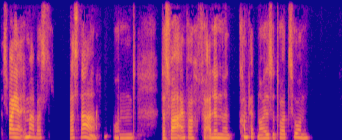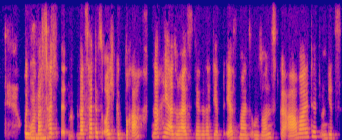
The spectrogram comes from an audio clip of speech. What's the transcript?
Es war ja immer was, was da. Und das war einfach für alle eine komplett neue Situation. Und, und, was hat, was hat es euch gebracht nachher? Also du hast ja gesagt, ihr habt erstmals umsonst gearbeitet und jetzt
